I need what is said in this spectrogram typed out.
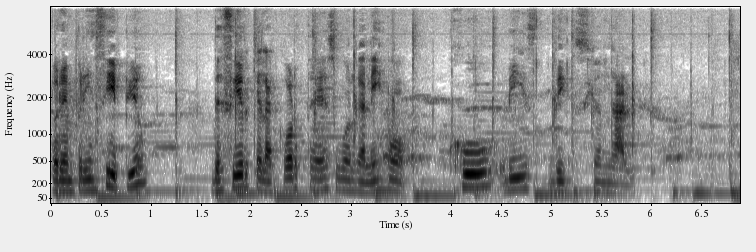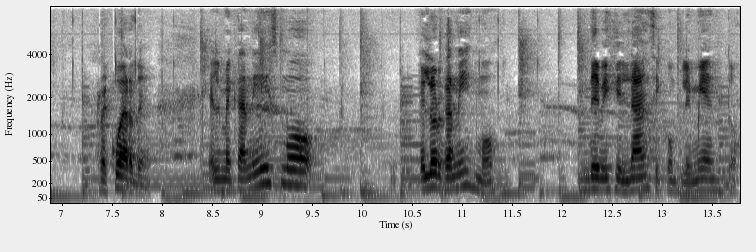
pero en principio decir que la Corte es un organismo jurisdiccional. Recuerden, el mecanismo, el organismo de vigilancia y cumplimiento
